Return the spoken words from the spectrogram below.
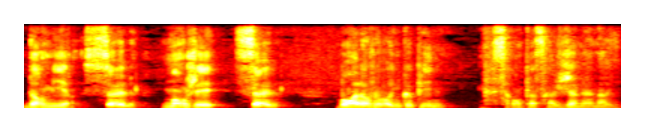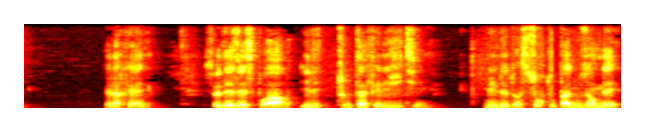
dormir seul, manger seul, bon alors je vais avoir une copine. Ça remplacera jamais un mari. Et la reine, ce désespoir, il est tout à fait légitime, mais il ne doit surtout pas nous emmener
